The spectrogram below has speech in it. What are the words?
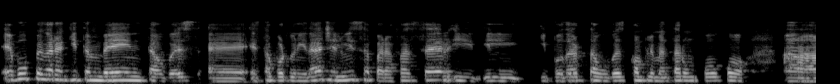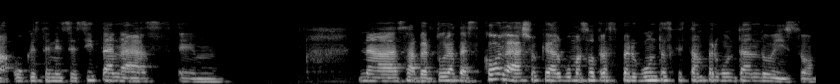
Eu vou pegar aqui também, talvez, eh, esta oportunidade, Luísa, para fazer e, e, e, poder, talvez, complementar um pouco uh, o que se necessita nas, eh, nas aberturas da escola. Acho que algumas outras perguntas que estão perguntando isso.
